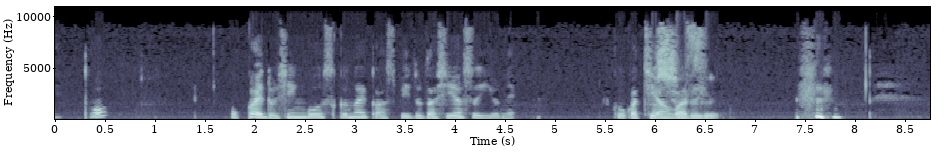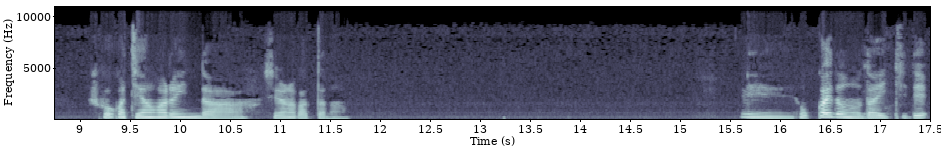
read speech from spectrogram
えっと、北海道信号少ないからスピード出しやすいよね。福岡治安悪い。福岡治安悪いんだ。知らなかったな。えー、北海道の大地で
